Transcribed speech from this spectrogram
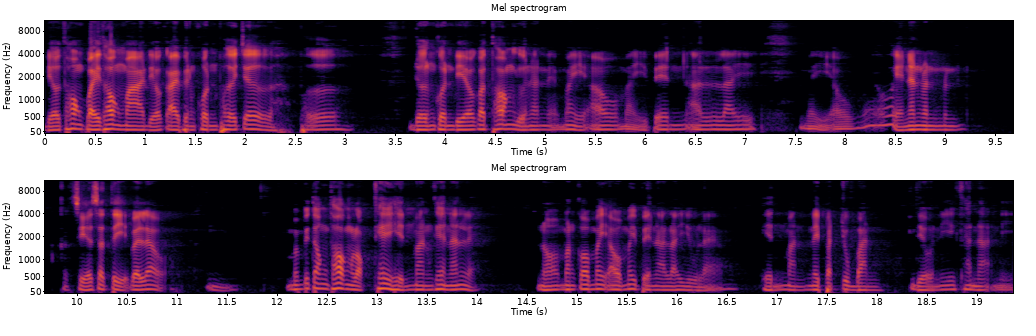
เดี๋ยวท่องไปท่องมา เดี๋ยวกลายเป็นคนเพ้อเจ้อเพ้อเดินคนเดียวก็ท่องอยู่นั่นแหละไม่เอาไม่เป็นอะไร ไม่เอาโอ้ยนั่นมันมันเสียสติไปแล้ว อืมมันไม่ต้องท่องหรอกแค่เห็นมันแค่นั้นแหละ เนาะมันก็ไม่เอาไม่เป็นอะไรอยู่แล้ว เห็นมันในปัจจุบัน เดี๋ยวนี้ขณะนี้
